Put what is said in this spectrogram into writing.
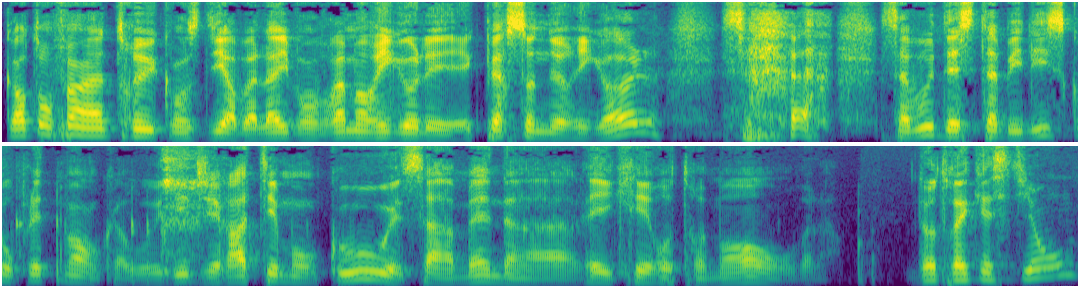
quand on fait un truc, on se dit ah ben là ils vont vraiment rigoler et que personne ne rigole, ça, vous déstabilise complètement. Quoi. Vous vous dites j'ai raté mon coup et ça amène à réécrire autrement. Voilà. D'autres questions?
